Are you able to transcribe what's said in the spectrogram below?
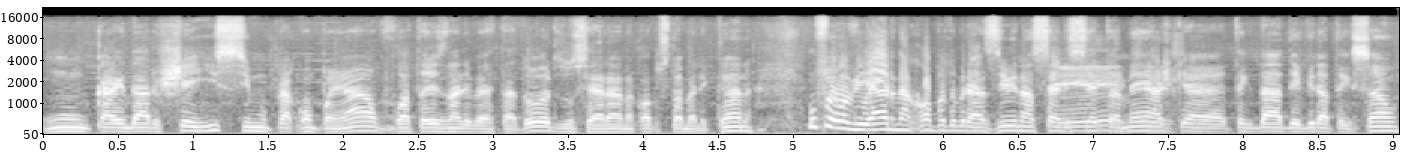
um calendário cheíssimo para acompanhar, o Fortaleza na Libertadores, o Ceará na Copa Sul-Americana, o Ferroviário na Copa do Brasil e na Série C Sim, também, sim, acho que é, tem que dar a devida atenção.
